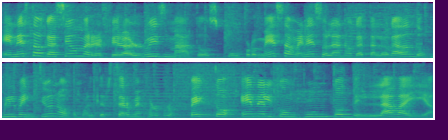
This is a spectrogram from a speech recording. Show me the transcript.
En esta ocasión me refiero a Luis Matos, un promesa venezolano catalogado en 2021 como el tercer mejor prospecto en el conjunto de la Bahía.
